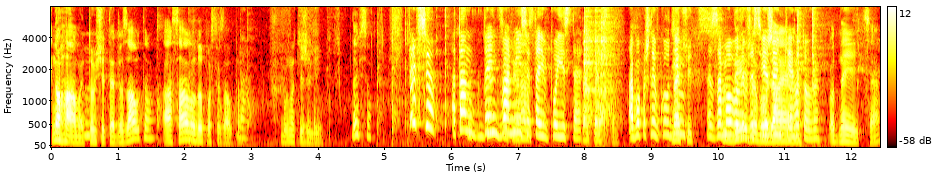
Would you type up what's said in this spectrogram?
Ногами товчите до завтра, а сало до послезавтра. Да. Бо воно тяжеліє. Да і все. Та й все. А там день-два принципі, місяці та й поїсте. Так і все. Або пішли в Значить, замовили сюди вже свіженьке, готове. Одне яйце.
